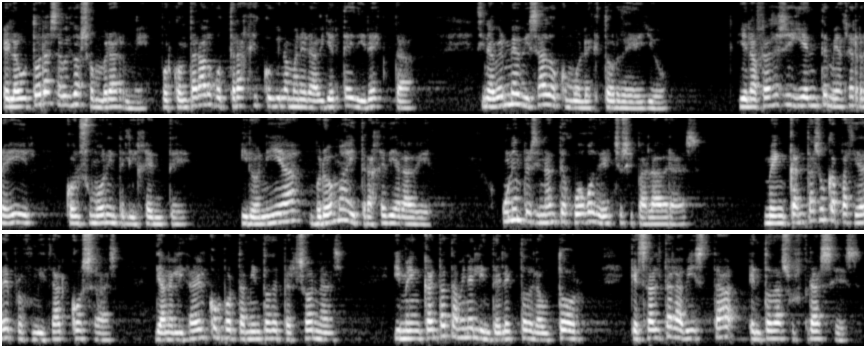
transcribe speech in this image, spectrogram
el autor ha sabido asombrarme por contar algo trágico de una manera abierta y directa, sin haberme avisado como lector de ello. Y en la frase siguiente me hace reír con su humor inteligente, ironía, broma y tragedia a la vez. Un impresionante juego de hechos y palabras. Me encanta su capacidad de profundizar cosas, de analizar el comportamiento de personas, y me encanta también el intelecto del autor, que salta a la vista en todas sus frases,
